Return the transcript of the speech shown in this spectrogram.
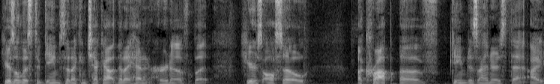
here's a list of games that I can check out that I hadn't heard of, but here's also a crop of game designers that I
